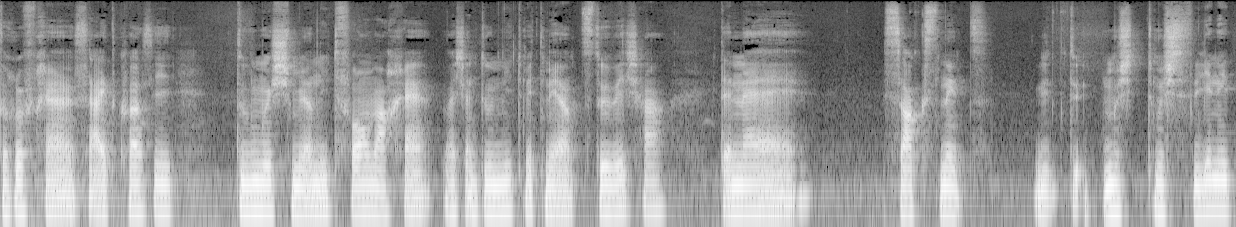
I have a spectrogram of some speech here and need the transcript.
der Refrain sagt quasi, du musst mir nichts vormachen, weißt, wenn du nichts mit mir zu tun willst dann äh, sag's nicht. Du, du, musst, du musst es wie nicht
